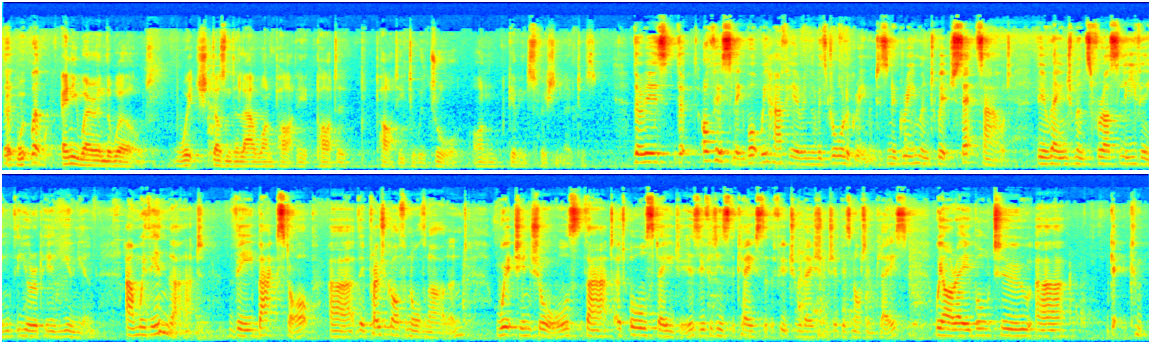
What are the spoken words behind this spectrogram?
That, w- well, Anywhere in the world which doesn't allow one party, party, party to withdraw on giving sufficient notice? There is, the, obviously, what we have here in the withdrawal agreement is an agreement which sets out the arrangements for us leaving the European Union. And within that, the backstop, uh, the protocol for Northern Ireland, which ensures that at all stages, if it is the case that the future relationship is not in place, we are able to uh, get, com-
